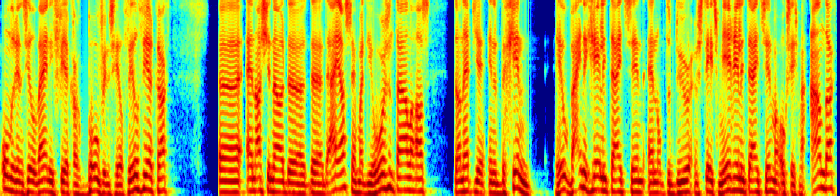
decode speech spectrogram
onderin is heel weinig veerkracht, bovenin is heel veel veerkracht. En als je nou de, de, de y-as, zeg maar die horizontale as, dan heb je in het begin heel weinig realiteitszin en op de duur steeds meer realiteitszin, maar ook steeds meer aandacht.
